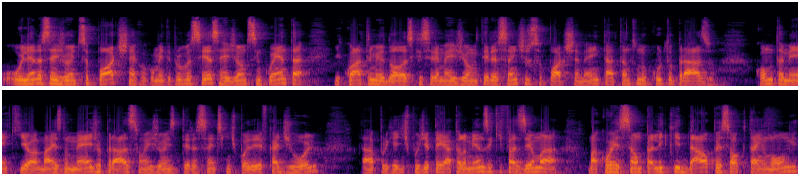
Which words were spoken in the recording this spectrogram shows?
olhando essa região de suporte, né, que eu comentei para vocês, a região de 54 mil dólares, que seria uma região interessante de suporte também, tá? Tanto no curto prazo, como também aqui, ó, mais no médio prazo, são regiões interessantes que a gente poderia ficar de olho, tá? Porque a gente podia pegar pelo menos aqui fazer uma, uma correção para liquidar o pessoal que está em long,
